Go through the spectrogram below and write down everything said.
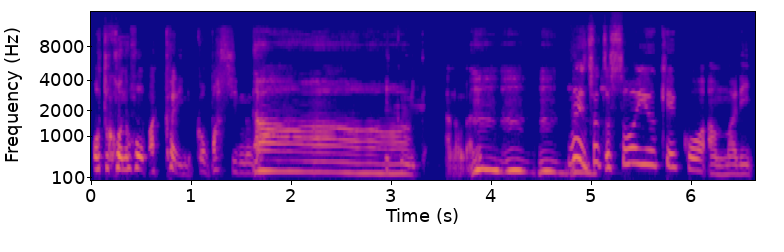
男の方ばっかりにこうバッシングがいくみたいなのがね。うんうんうんねちょっとそういう傾向はあんまり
